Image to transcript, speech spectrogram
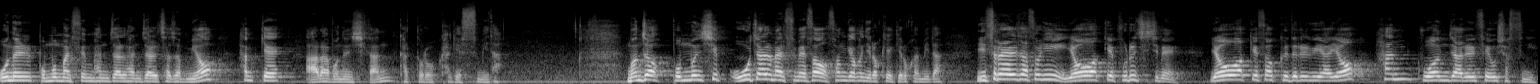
오늘 본문 말씀 한 절 한 절 찾아보며 함께 알아보는 시간 갖도록 하겠습니다. 먼저 본문 15절 말씀에서 성경은 이렇게 기록합니다. 이스라엘 자손이 여호와께 부르짖음에 여호와께서 그들을 위하여 한 구원자를 세우셨으니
